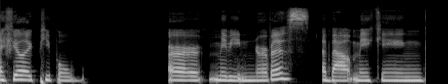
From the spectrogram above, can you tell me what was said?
I feel like people are maybe nervous about making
